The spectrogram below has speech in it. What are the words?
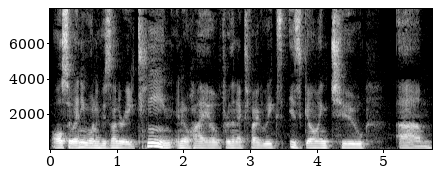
Also, anyone who's under 18 in Ohio for the next five weeks is going to um,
